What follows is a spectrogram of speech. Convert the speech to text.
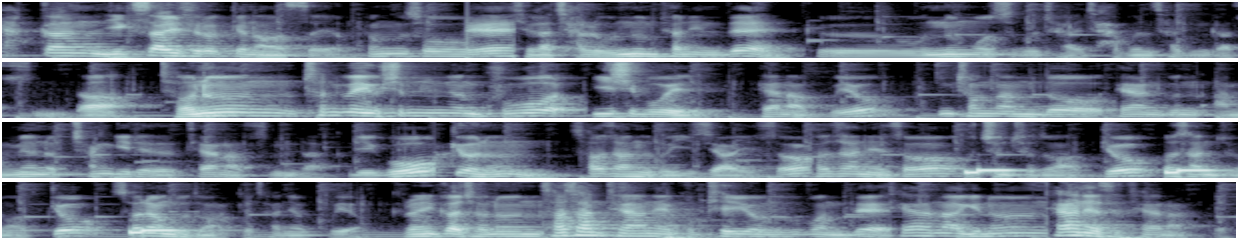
약간 익살스럽게 나왔어요. 평소에 제가 잘 웃는 편인데 그 웃는 모습을 잘 잡은 사진 같습니다. 저는 1966년 9월 25일 태어났고요. 충청남도 해안군 안면읍 창길에서 태어났습니다. 그리고 학교는 서산으로 이사해서 서산에서 부춘초등학교, 서산중학교, 서령고등학교 다녔고요. 그러니까 저는 서산 태안의 국회의원 후보인데 태어나기는 태안에서 태어났고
